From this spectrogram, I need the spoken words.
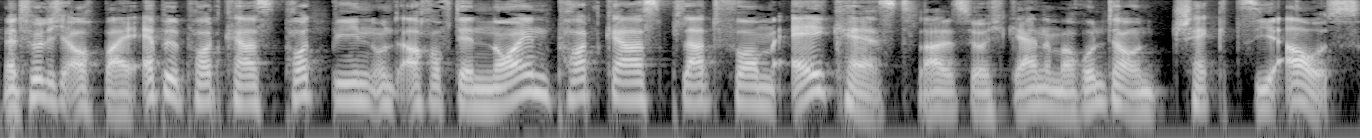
Natürlich auch bei Apple Podcast, Podbean und auch auf der neuen Podcast-Plattform Acast. Ladet sie euch gerne mal runter und checkt sie aus.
